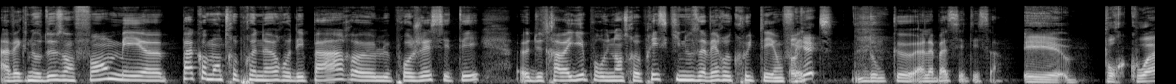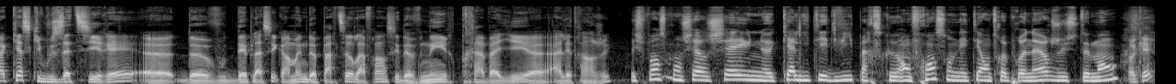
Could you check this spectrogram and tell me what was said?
avec nos deux enfants, mais euh, pas comme entrepreneur au départ. Euh, le projet, c'était euh, de travailler pour une entreprise qui nous avait recrutés, en fait. Donc, euh, à la base, c'était ça. Et pourquoi, qu'est-ce qui vous attirait euh, de vous déplacer quand même, de partir de la France et de venir travailler euh, à l'étranger? Je pense qu'on cherchait une qualité de vie parce qu'en France, on était entrepreneur justement OK?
